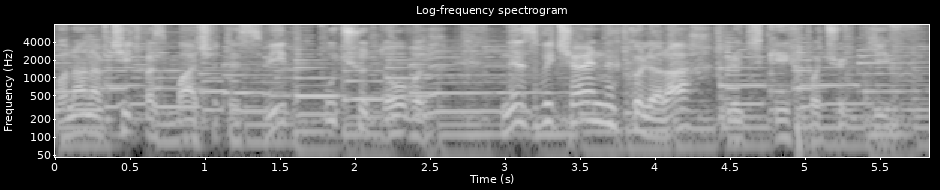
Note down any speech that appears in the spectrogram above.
Вона навчить вас бачити світ у чудових, незвичайних кольорах людських почуттів.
